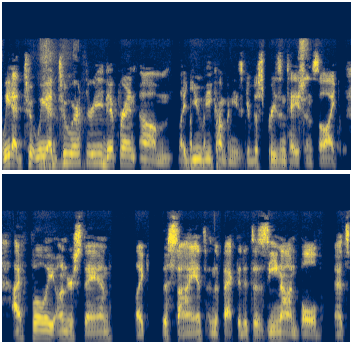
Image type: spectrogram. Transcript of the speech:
we had two. We had two or three different um like UV companies give us presentations. So like, I fully understand like the science and the fact that it's a xenon bulb that's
